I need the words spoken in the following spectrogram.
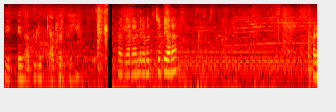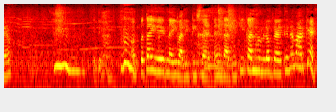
देखते हैं दादू लोग क्या करते हैं। क्या कर रहा है मेरा बच्चा प्यारा? खड़े हो। ये देखिए। अब पता है ये नई वाली टी शर्ट है दादू की। कल हम लोग गए थे ना मार्केट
